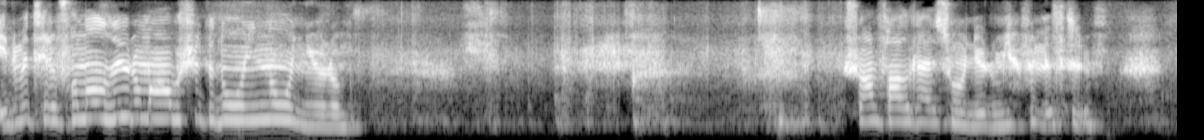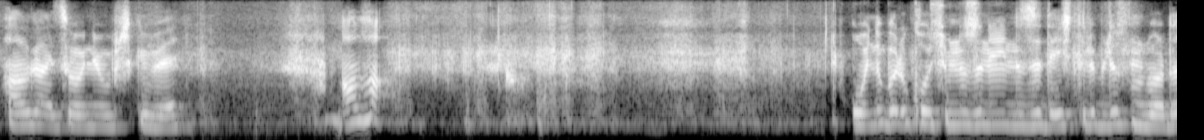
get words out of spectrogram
Elime telefonu alıyorum abi bu şekilde oyunu oynuyorum. An Fall Guys oynuyorum yemin ederim. Fall Guys oynuyormuş gibi. Allah. Oyunu böyle kostümünüzü neyinizi değiştirebiliyorsunuz bu arada.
